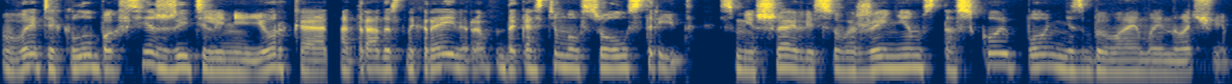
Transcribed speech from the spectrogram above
В этих клубах все жители Нью-Йорка, от радостных рейверов до костюмов Соул-стрит, смешались с уважением с тоской по несбываемой ночи.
